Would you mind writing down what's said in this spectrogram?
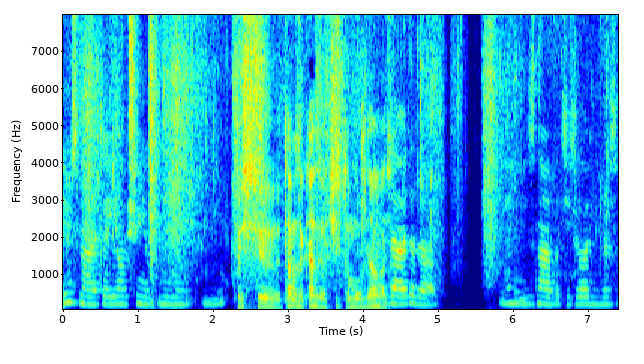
не знаю, это я вообще не... То есть э, там заказывает чисто муж, да, у вас? Да, это да. Я не знаю, в эти дела не лезу.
